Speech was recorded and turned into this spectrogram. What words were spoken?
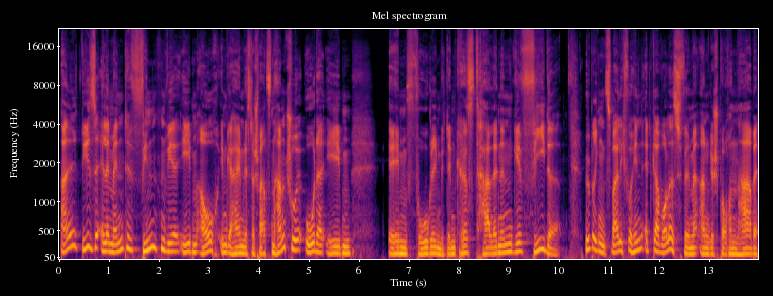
All diese Elemente finden wir eben auch im Geheimnis der schwarzen Handschuhe oder eben im Vogel mit dem kristallenen Gefieder. Übrigens, weil ich vorhin Edgar Wallace Filme angesprochen habe,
